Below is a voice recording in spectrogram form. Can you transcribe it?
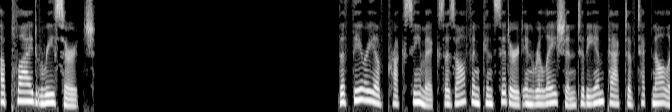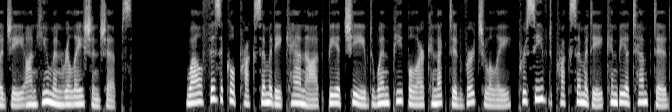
Applied research The theory of proxemics is often considered in relation to the impact of technology on human relationships. While physical proximity cannot be achieved when people are connected virtually, perceived proximity can be attempted,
